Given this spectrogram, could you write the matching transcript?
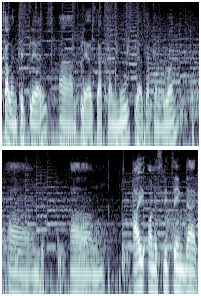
talented players, um, players that can move, players that can run. And um, I honestly think that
